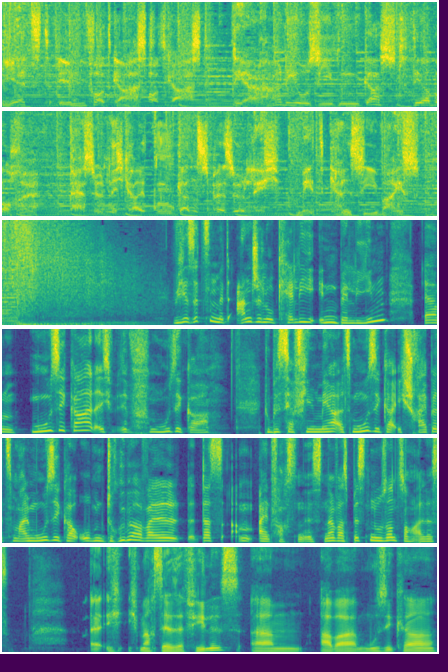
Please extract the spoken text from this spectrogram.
Jetzt im Podcast. Podcast. Der Radio 7 Gast der Woche. Persönlichkeiten ganz persönlich mit Chrissy Weiß. Wir sitzen mit Angelo Kelly in Berlin. Ähm, Musiker, ich, Musiker. Du bist ja viel mehr als Musiker. Ich schreibe jetzt mal Musiker oben drüber, weil das am einfachsten ist. Ne? Was bist denn du sonst noch alles? Äh, ich, ich mache sehr, sehr vieles, ähm, aber Musiker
